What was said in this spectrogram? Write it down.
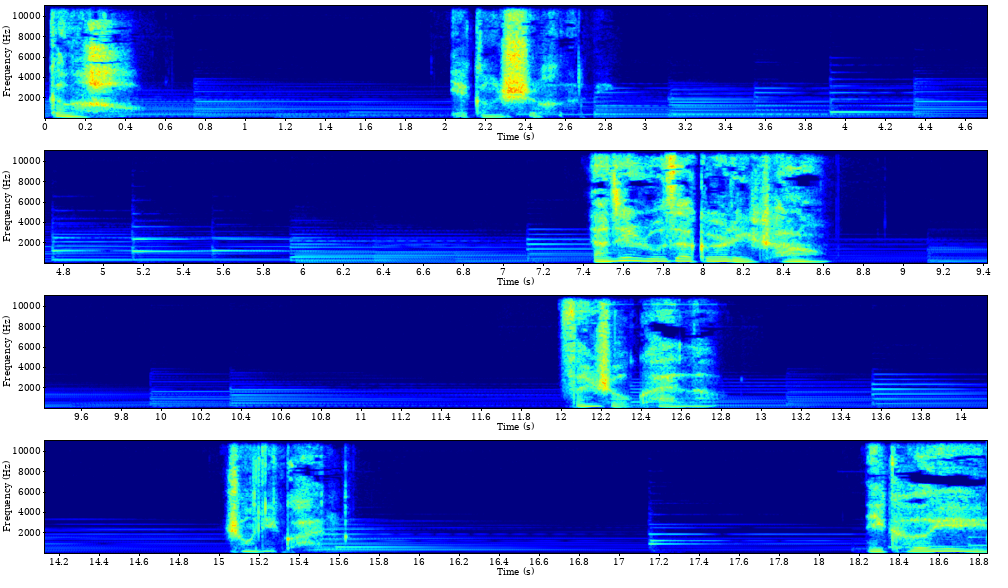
更好，也更适合你。静茹在歌里唱：“分手快乐，祝你快乐。你可以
